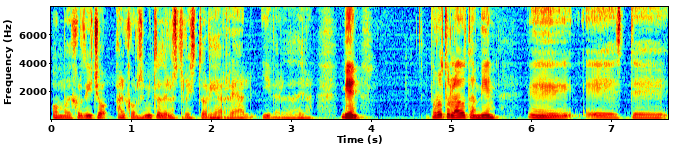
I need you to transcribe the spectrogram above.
o mejor dicho, al conocimiento de nuestra historia real y verdadera. Bien, por otro lado también, eh, este,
